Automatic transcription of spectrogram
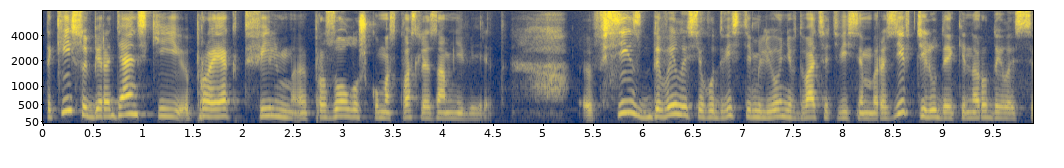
Такий собі радянський проєкт, фільм е, про Золушку Москва сльозам не вірить. Всі дивились його 200 мільйонів 28 разів. Ті люди, які народились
